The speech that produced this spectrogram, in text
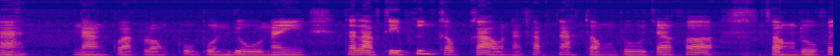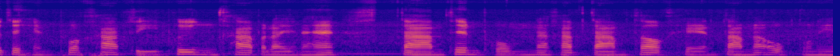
อ่า นางกวักหลวงปู่บุญอยู่ในตลับสีพึ่งเก่าๆนะครับนะส่องดูเจ้าก็ส่องดูก็จะเห็นพวกคราบสีพึ่งคราบอะไรนะฮะตามเส้นผมนะครับ ตามซอกแขนตามหน้าอกตรงนี้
